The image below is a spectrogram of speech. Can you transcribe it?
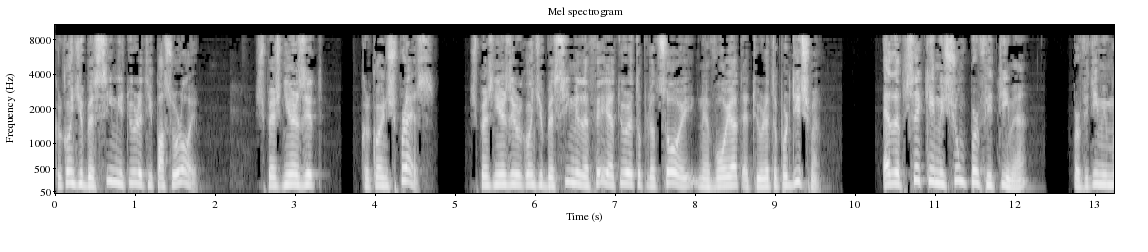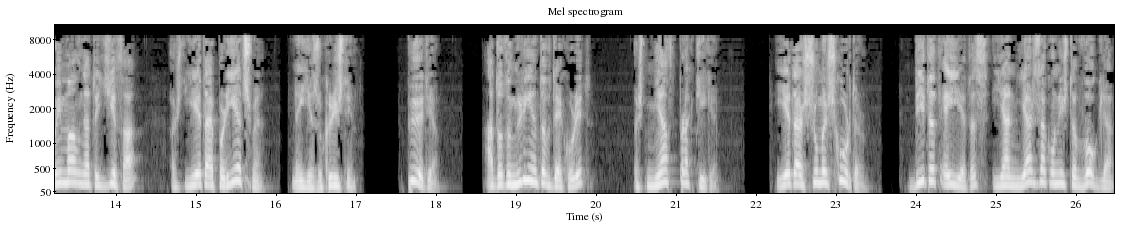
kërkojnë që besimi i tyre t'i pasurojë. Shpesh njerëzit kërkojnë shpresë. Shpesh njerëzit kërkojnë që besimi dhe feja e tyre të plotësojë nevojat e tyre të përditshme. Edhe pse kemi shumë përfitime, përfitimi më i madh nga të gjitha është jeta e përjetshme në Jezu Krishtin. Pyetja: A do të ngrihen të vdekurit? është mjaft praktike. Jeta është shumë e shkurtër. Ditët e jetës janë jashtëzakonisht të vogla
